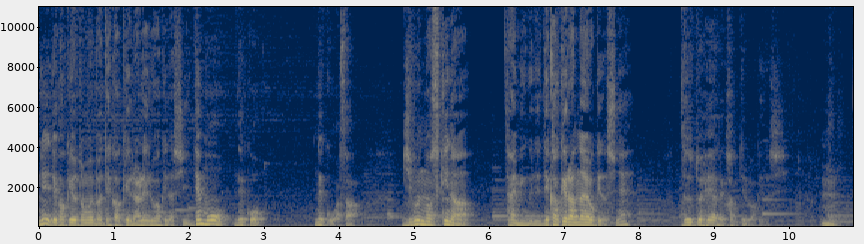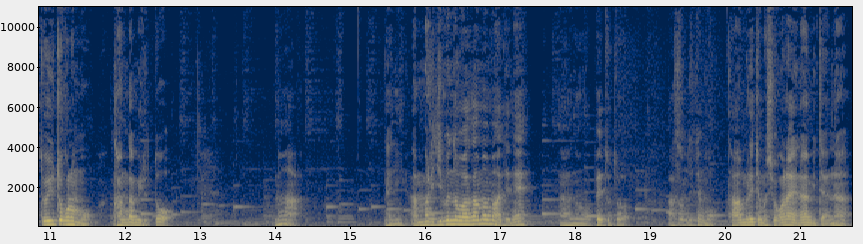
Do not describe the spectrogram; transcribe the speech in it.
ね、出かけようと思えば出かけられるわけだし。でも猫猫はさ自分の好きなタイミングで出かけられないわけだしね。ずっと部屋で飼ってるわけだし。うん、というところも鑑みるとまあ何？あんまり自分のわがままでねあのペットと遊んでても戯れてもしょうがないなみたいな。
